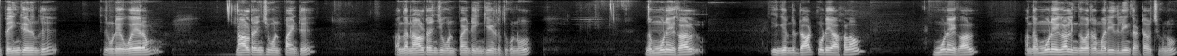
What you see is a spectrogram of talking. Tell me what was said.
இப்போ இங்கேருந்து இதனுடைய உயரம் நாலரை இன்ச்சு ஒன் பாயிண்ட்டு அந்த நாலரை இன்ச்சு ஒன் பாயிண்ட்டு இங்கேயே எடுத்துக்கணும். இந்த மூணே கால் இங்கேருந்து டாட்னுடைய அகலம் மூணே கால். அந்த மூணே கால் இங்கே வர்ற மாதிரி இதுலேயும் கரெக்டாக வச்சுக்கணும்.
